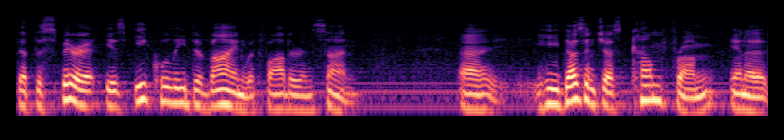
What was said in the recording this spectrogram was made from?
that the Spirit is equally divine with Father and Son. Uh, he doesn't just come from in a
